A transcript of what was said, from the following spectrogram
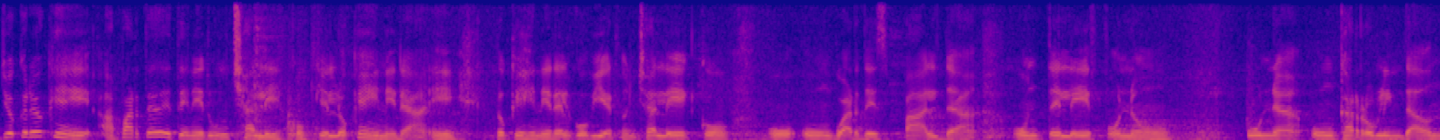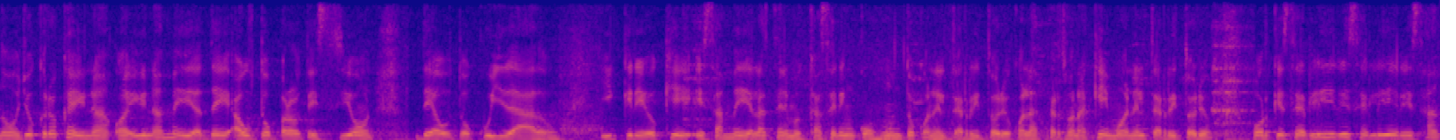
Yo creo que aparte de tener un chaleco, que es lo que genera, eh, lo que genera el gobierno, un chaleco, un guardaespaldas, un teléfono, un carro blindado, no, yo creo que hay, una, hay unas medidas de autoprotección, de autocuidado y creo que esas medidas las tenemos que hacer en conjunto con el territorio, con las personas que vivimos en el territorio, porque ser líder y ser lideresa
